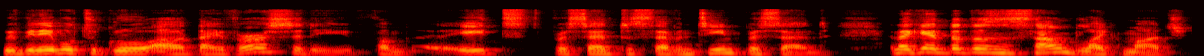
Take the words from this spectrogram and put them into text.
We've been able to grow our diversity from 8% to 17%. And again, that doesn't sound like much,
